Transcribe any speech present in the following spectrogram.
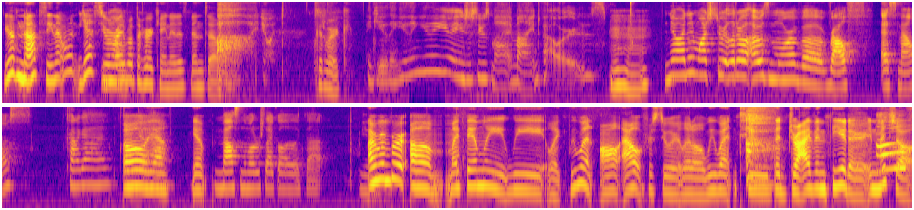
You have not seen that one? Yes, you were right about the hurricane. It is Denzel. I knew it. Good work. Thank you, thank you, thank you, thank you. I just use my mind powers. Mm-hmm. No, I didn't watch Stuart Little. I was more of a Ralph S. Mouse kind of guy. Oh Yeah. yeah. Yep. Mouse and the motorcycle. I like that. I remember um my family we like we went all out for Stuart Little. We went to the drive-in theater in Mitchell.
